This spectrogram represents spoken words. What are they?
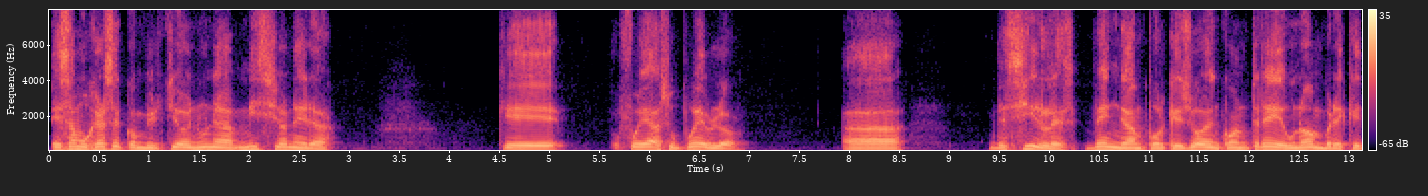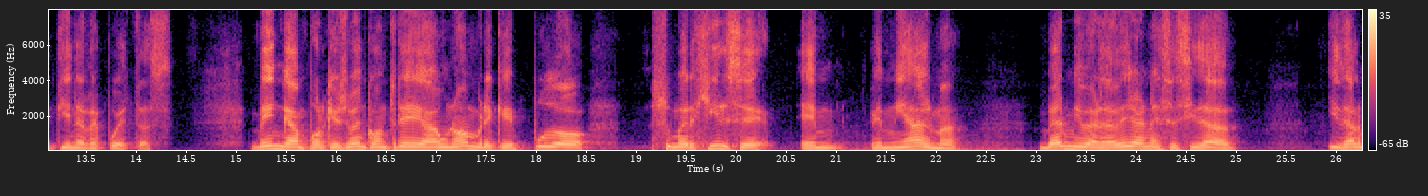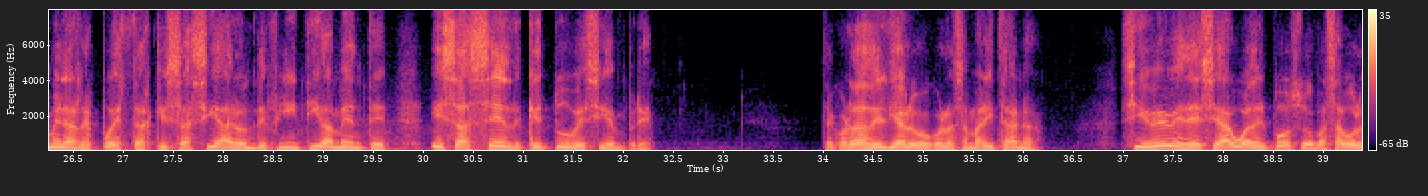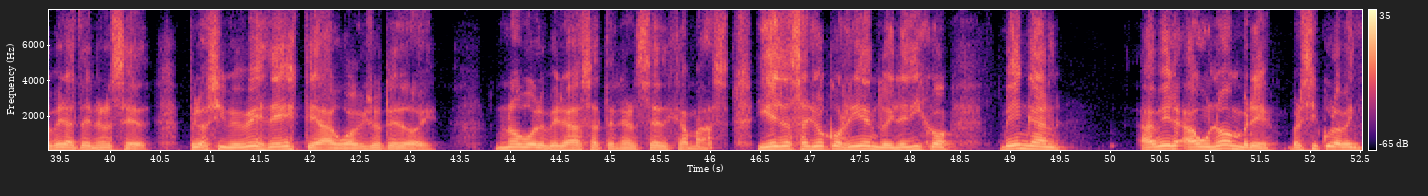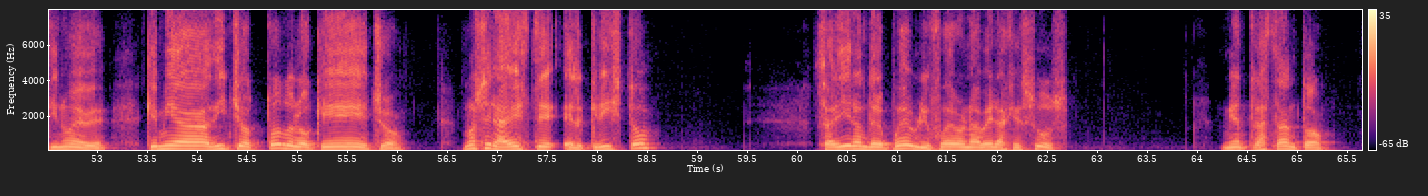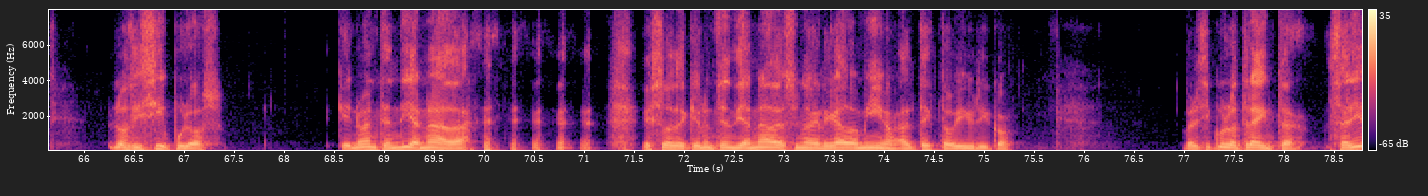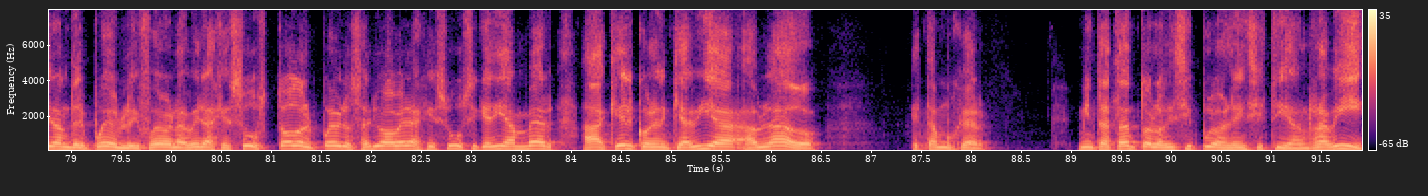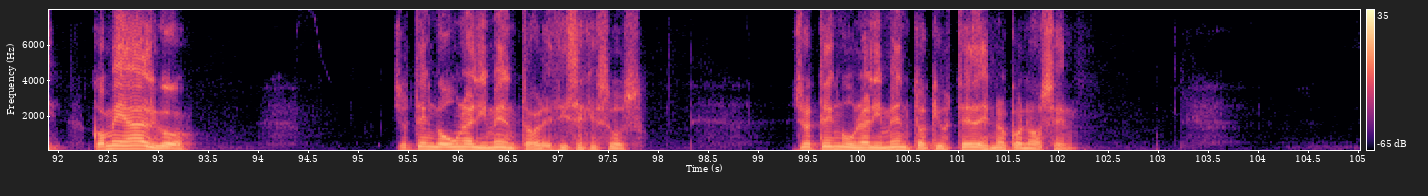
esa mujer se convirtió en una misionera que fue a su pueblo a decirles, vengan porque yo encontré un hombre que tiene respuestas. Vengan porque yo encontré a un hombre que pudo sumergirse en, mi alma, ver mi verdadera necesidad y darme las respuestas que saciaron definitivamente esa sed que tuve siempre. ¿Te acordás del diálogo con la samaritana? Si bebes de ese agua del pozo, vas a volver a tener sed, pero si bebes de este agua que yo te doy, no volverás a tener sed jamás. Y ella salió corriendo y le dijo, vengan a ver a un hombre, versículo 29, que me ha dicho todo lo que he hecho. ¿No será este el Cristo? Salieron del pueblo y fueron a ver a Jesús. Mientras tanto, los discípulos, que no entendían nada, eso de que no entendían nada es un agregado mío al texto bíblico. Versículo 30, salieron del pueblo y fueron a ver a Jesús. Todo el pueblo salió a ver a Jesús y querían ver a aquel con el que había hablado esta mujer. Mientras tanto los discípulos le insistían, rabí, come algo. Yo tengo un alimento, les dice Jesús. Yo tengo un alimento que ustedes no conocen.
